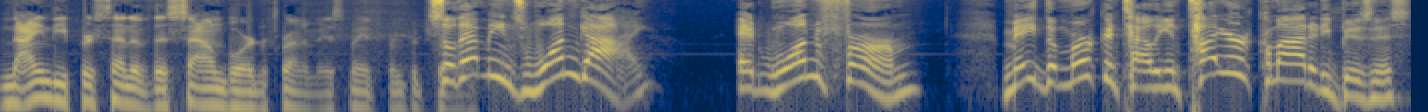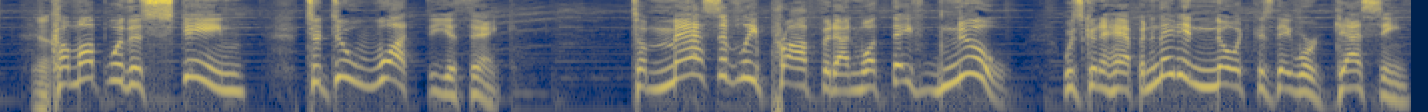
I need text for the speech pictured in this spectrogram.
90% of the soundboard in front of me is made from petroleum. So that means one guy at one firm made the mercantile, the entire commodity business, Yeah. come up with a scheme to do what, do you think? To massively profit on what they knew was going to happen. And they didn't know it because they were guessing.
